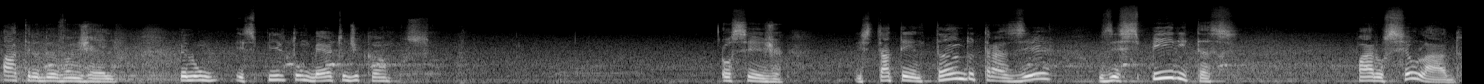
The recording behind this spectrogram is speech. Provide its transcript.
Pátria do Evangelho pelo espírito Humberto de Campos. Ou seja, está tentando trazer os espíritas para o seu lado.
